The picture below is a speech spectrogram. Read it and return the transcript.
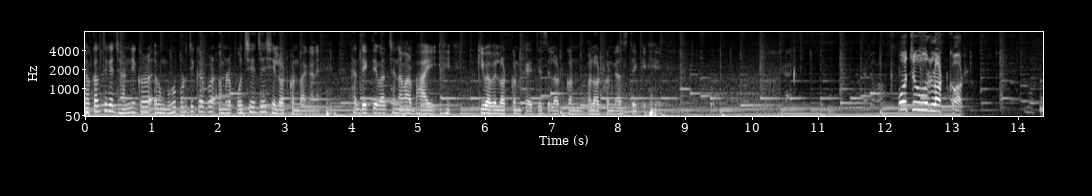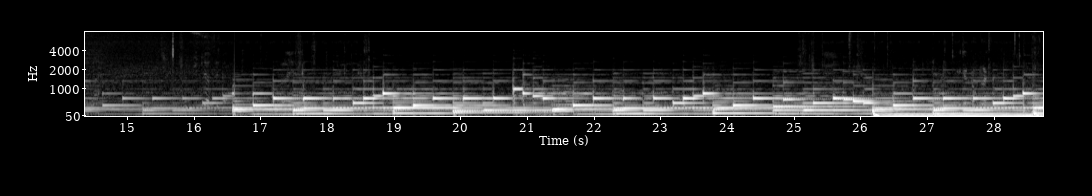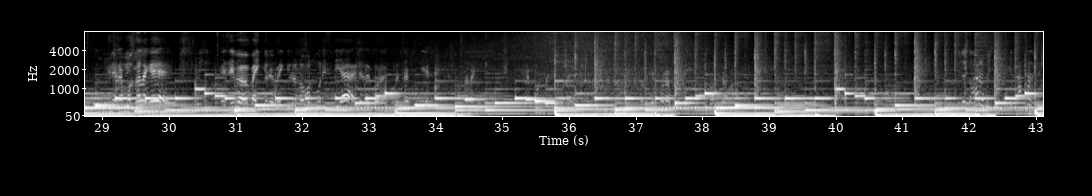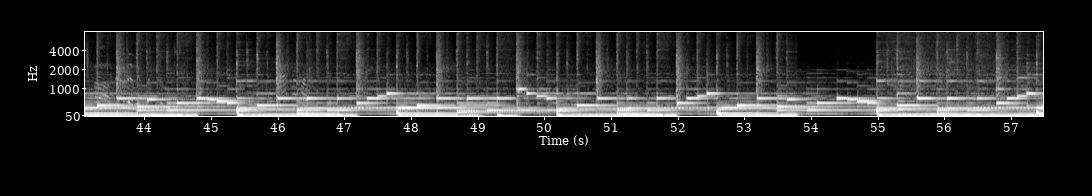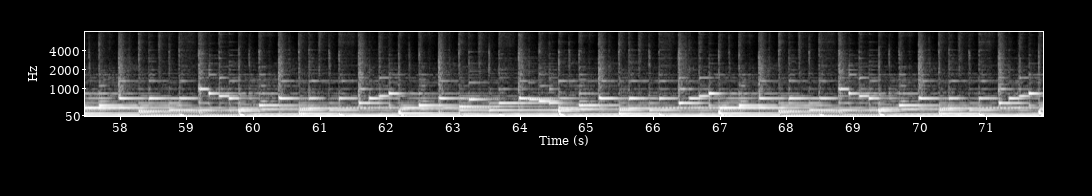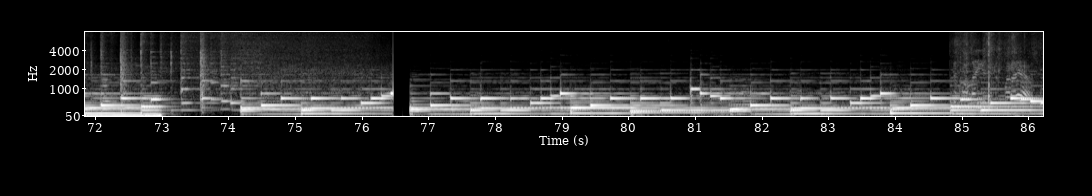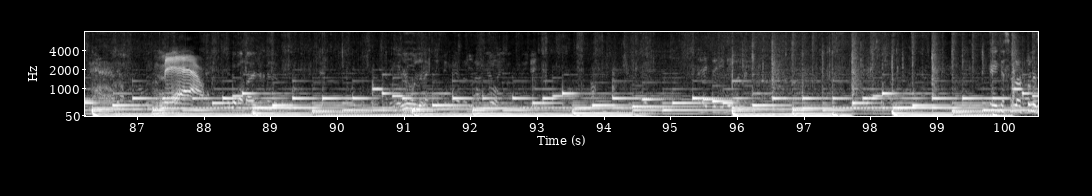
সকাল থেকে জার্নি করা এবং বহু প্রতীক্ষার পর আমরা পৌঁছে যাই সেই লটকন বাগানে। দেখতে পাচ্ছেন আমার ভাই। কীভাবে লটকন খাইতেছে লটকন লটকন গাছ থেকে? প্রচুর লটকর। এটা মজা লাগে। যে বাইক করে বাইক করে লবণ মরিচ দিয়া এটা করা করে চাপি দিয়া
